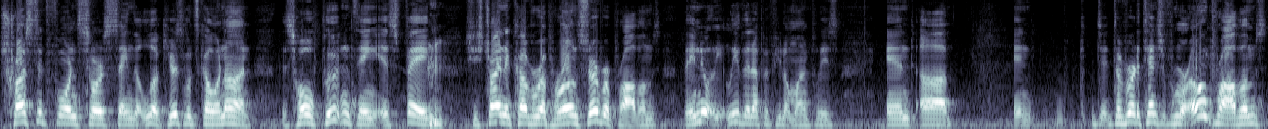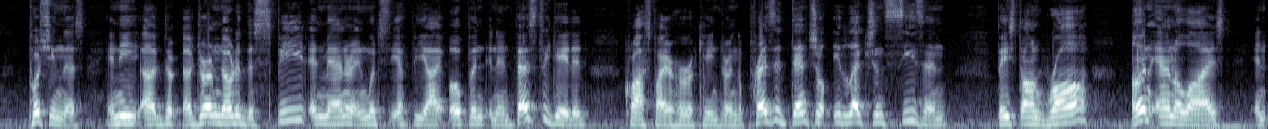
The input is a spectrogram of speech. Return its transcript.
trusted foreign source saying that, look, here's what's going on. This whole Putin thing is fake. She's trying to cover up her own server problems. They knew. Leave that up if you don't mind, please. And uh, and d- divert attention from her own problems, pushing this. And he, uh, Dur- uh, Durham noted the speed and manner in which the FBI opened and investigated Crossfire Hurricane during a presidential election season based on raw, unanalyzed, and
